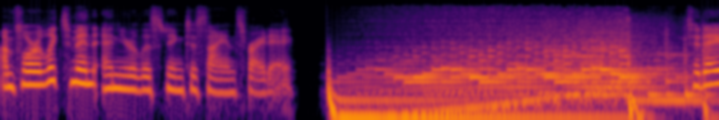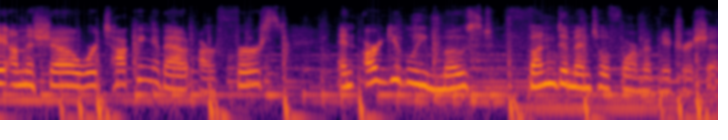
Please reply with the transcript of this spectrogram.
I'm Flora Lichtman, and you're listening to Science Friday. Today on the show, we're talking about our first and arguably most fundamental form of nutrition.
